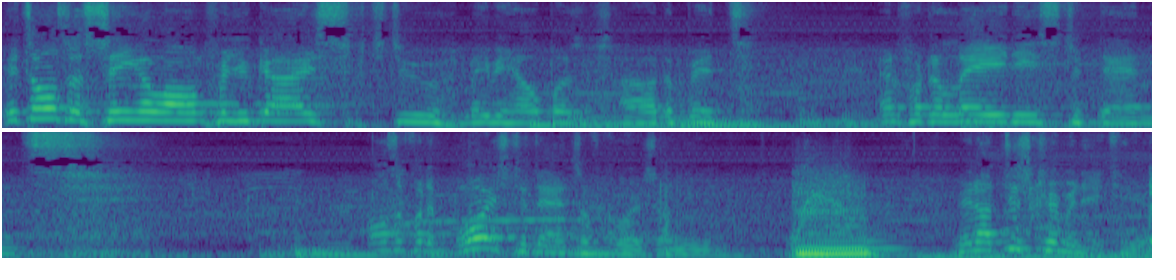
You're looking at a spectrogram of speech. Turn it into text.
it's also a sing along for you guys to maybe help us out a bit, and for the ladies to dance. Also for the boys to dance, of course. I mean, we're not discriminate here.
